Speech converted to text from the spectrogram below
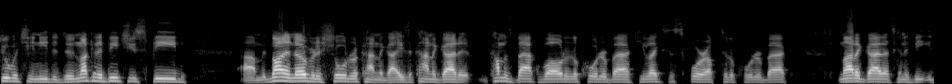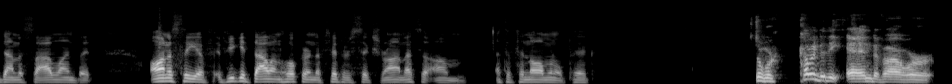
do what you need to do. Not going to beat you speed. Um, not an over the shoulder kind of guy. He's the kind of guy that comes back well to the quarterback. He likes to score up to the quarterback. Not a guy that's going to beat you down the sideline. But honestly, if, if you get Dallin Holker in the fifth or sixth round, that's a um that's a phenomenal pick. So we're coming to the end of our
